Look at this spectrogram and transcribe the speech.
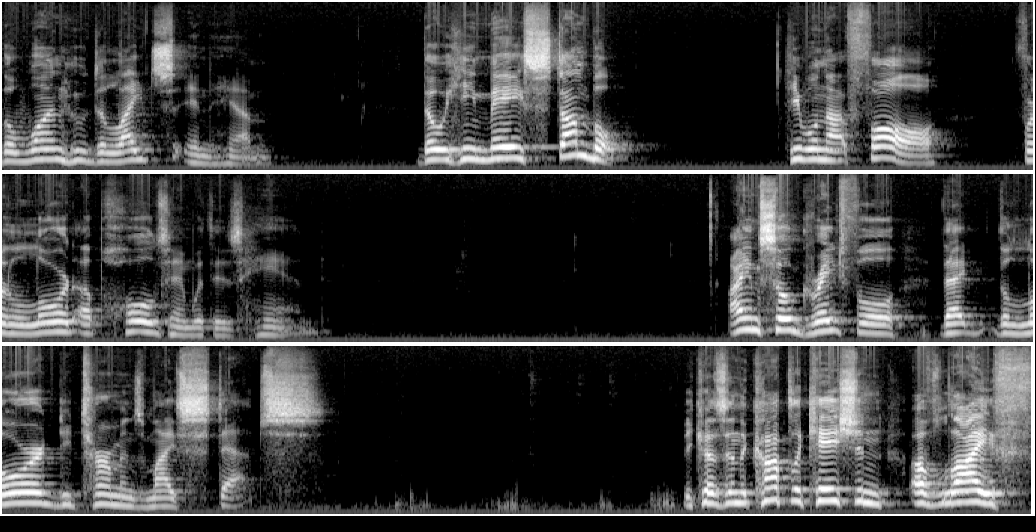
the one who delights in him. Though he may stumble, he will not fall, for the Lord upholds him with his hand. I am so grateful that the Lord determines my steps. Because in the complication of life,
